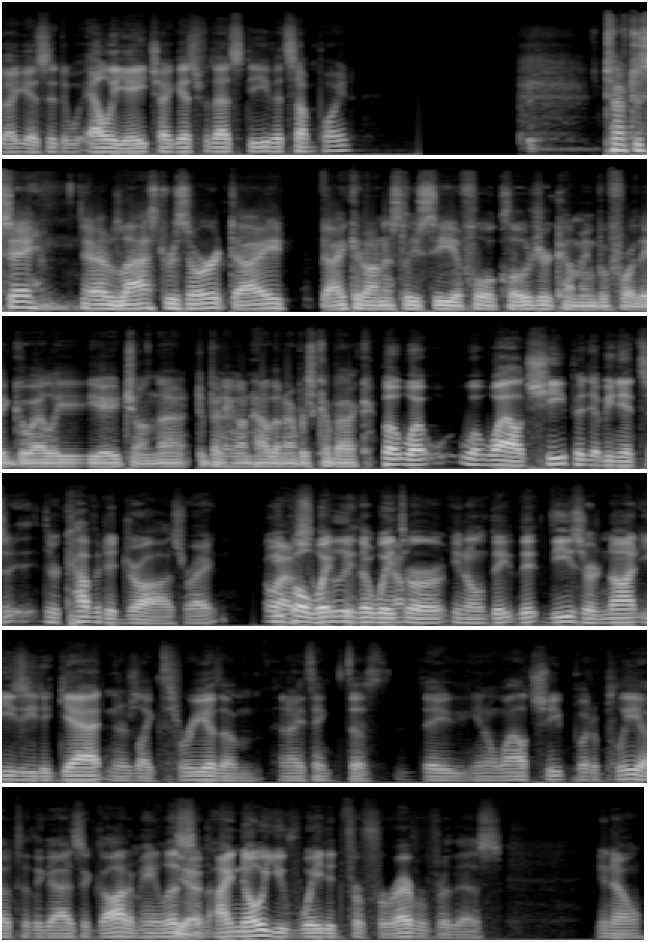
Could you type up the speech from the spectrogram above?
I guess it LEH. I guess for that, Steve, at some point. Tough to say. Uh, last resort, I I could honestly see a full closure coming before they go LEH on that, depending on how the numbers come back. But what what wild sheep? I mean, it's they're coveted draws, right? Oh, People absolutely. wait. They wait. Yep. Their, you know, they, they, these are not easy to get, and there's like three of them. And I think the they, you know, wild sheep put a plea out to the guys that got them. Hey, listen, I know you've waited for forever for this, you know,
